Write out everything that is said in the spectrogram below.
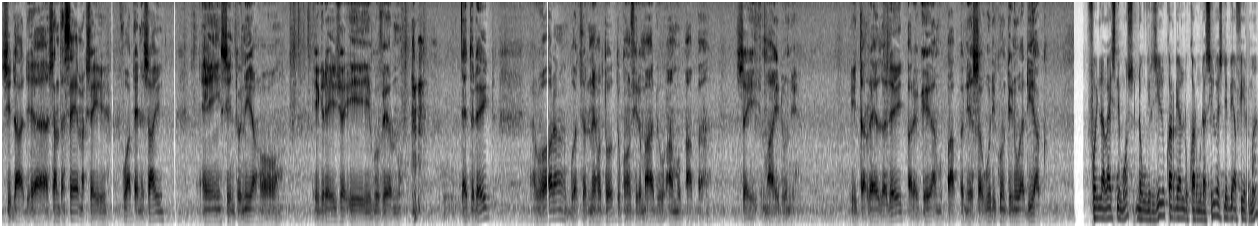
cidade uh, Santa Sé, maka sei fuatenesai, em sintonia com igreja e governo. É direito, agora, boa cernejo todo confirmado, amo Papa, sei mais duni. E te reza dei para que amo Papa, minha saúde continue diaco. Foi na Lais Nemos, Dom Virgílio Cardeal do Carmo da Silva SDB afirma,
